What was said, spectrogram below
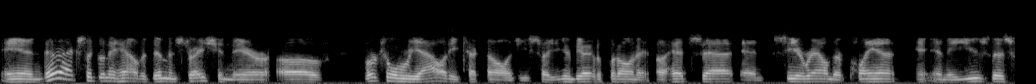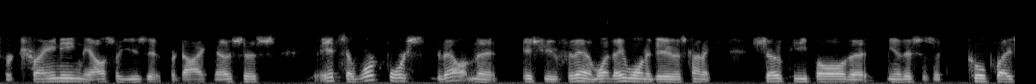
And they're actually going to have a demonstration there of virtual reality technology. So you're going to be able to put on a, a headset and see around their plant. And, and they use this for training, they also use it for diagnosis. It's a workforce development issue for them. What they want to do is kind of show people that, you know, this is a cool place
